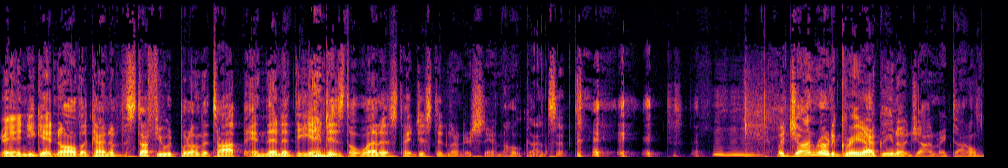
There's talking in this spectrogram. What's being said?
and you getting all the kind of the stuff you would put on the top, and then at the end is the lettuce. I just didn't understand the whole concept. but John wrote a great article. You know John McDonald.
